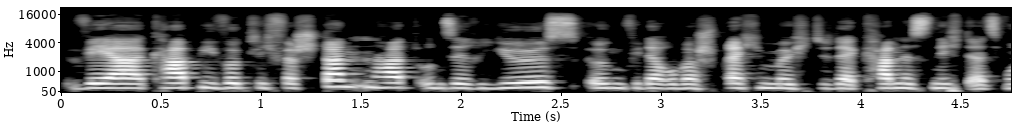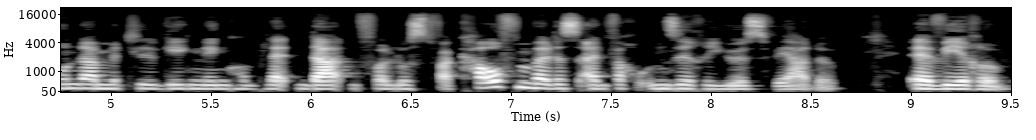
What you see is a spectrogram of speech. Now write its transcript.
wer Kapi wirklich verstanden hat und seriös irgendwie darüber sprechen möchte, der kann es nicht als Wundermittel gegen den kompletten Datenverlust verkaufen, weil das einfach unseriös werde, äh, wäre.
